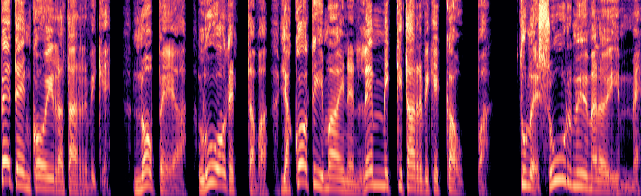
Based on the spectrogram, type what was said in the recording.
Peten koiratarvike. Nopea, luotettava ja kotimainen lemmikkitarvikekauppa. Tule suurmyymälöihimme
